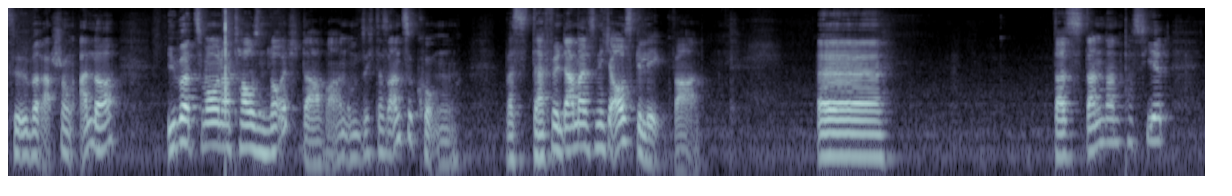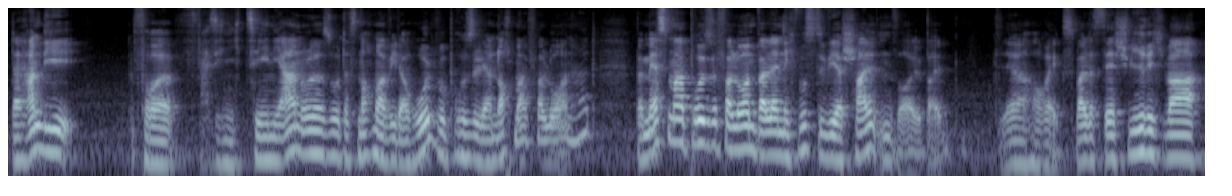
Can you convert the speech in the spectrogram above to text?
zur Überraschung aller über 200.000 Leute da waren, um sich das anzugucken. Was dafür damals nicht ausgelegt war. Äh, das dann dann passiert. Dann haben die vor, weiß ich nicht, zehn Jahren oder so das nochmal wiederholt, wo Brüssel ja nochmal verloren hat. Beim ersten Mal hat Brüssel verloren, weil er nicht wusste, wie er schalten soll bei der Horex, weil das sehr schwierig war,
